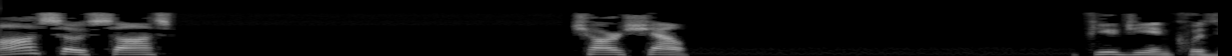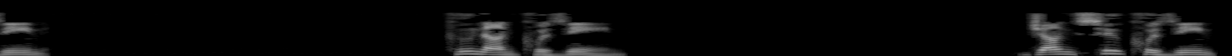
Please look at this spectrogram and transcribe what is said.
Aso sauce. Char siu Fujian cuisine. Hunan cuisine. Jiangsu cuisine.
